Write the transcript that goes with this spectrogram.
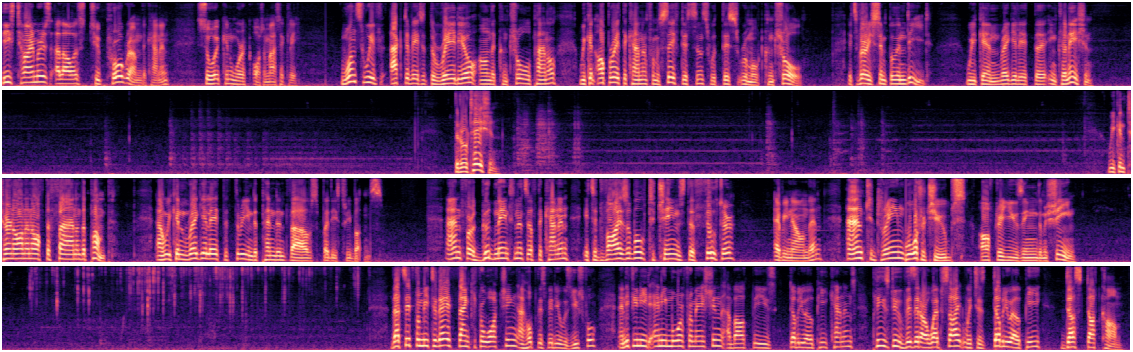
These timers allow us to program the cannon so it can work automatically. Once we've activated the radio on the control panel, we can operate the cannon from a safe distance with this remote control. It's very simple indeed. We can regulate the inclination. The rotation We can turn on and off the fan and the pump and we can regulate the three independent valves by these three buttons. And for good maintenance of the cannon, it's advisable to change the filter every now and then and to drain water tubes after using the machine. That's it from me today. Thank you for watching. I hope this video was useful. And if you need any more information about these WLP cannons, please do visit our website, which is wlpdust.com.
